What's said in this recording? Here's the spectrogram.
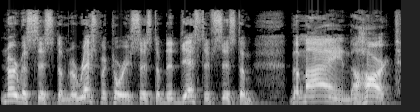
nervous system, the respiratory system, the digestive system, the mind, the heart,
